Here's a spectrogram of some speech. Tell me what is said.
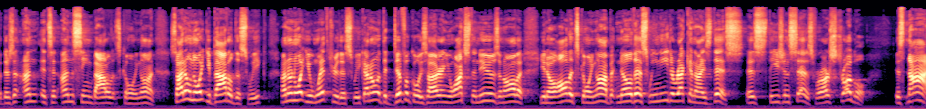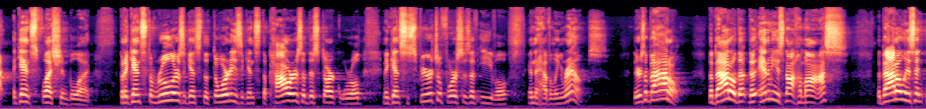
But there's an un, it's an unseen battle that's going on. So I don't know what you battled this week. I don't know what you went through this week. I don't know what the difficulties are. And you watch the news and all the you know, all that's going on. But know this: we need to recognize this, as Ephesians says, for our struggle is not against flesh and blood, but against the rulers, against the authorities, against the powers of this dark world, and against the spiritual forces of evil in the heavenly realms. There's a battle. The battle, the, the enemy is not Hamas. The battle isn't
